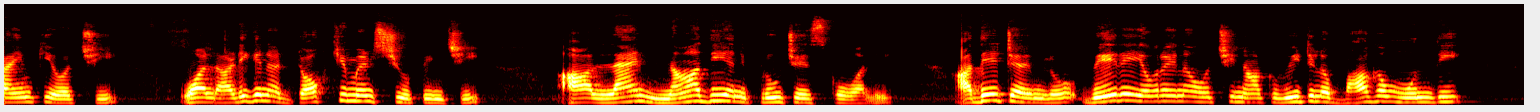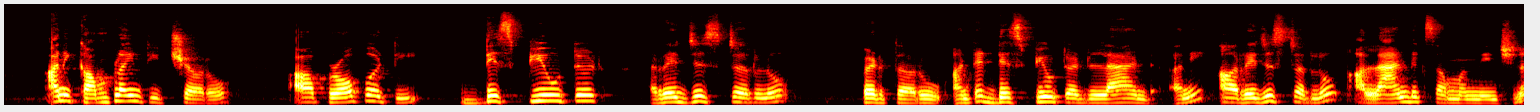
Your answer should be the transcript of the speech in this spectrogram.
టైంకి వచ్చి వాళ్ళు అడిగిన డాక్యుమెంట్స్ చూపించి ఆ ల్యాండ్ నాది అని ప్రూవ్ చేసుకోవాలి. అదే టైంలో వేరే ఎవరైనా వచ్చి నాకు వీటిలో భాగం ఉంది అని కంప్లైంట్ ఇచ్చారో ఆ ప్రాపర్టీ డిస్ప్యూటెడ్ రిజిస్టర్లో పెడతారు. అంటే డిస్ప్యూటెడ్ ల్యాండ్ అని ఆ రిజిస్టర్లో ఆ ల్యాండ్కి సంబంధించిన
